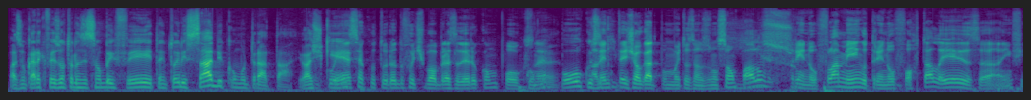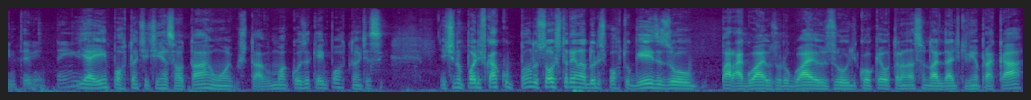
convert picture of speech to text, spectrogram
mas é um cara que fez uma transição bem feita, então ele sabe como tratar. Eu acho que Conhece a cultura do futebol brasileiro como poucos, como né? poucos. Além e, de que- ter jogado por muitos anos no São Paulo, Isso. treinou o Flamengo, treinou Fortaleza, enfim, teve. Tem... e aí é importante te ressaltar, Juan, Gustavo, uma coisa que é importante assim. A gente não pode ficar culpando só os treinadores portugueses ou paraguaios, uruguaios ou de qualquer outra nacionalidade que vinha para cá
